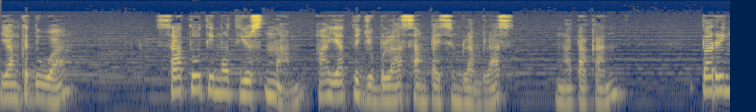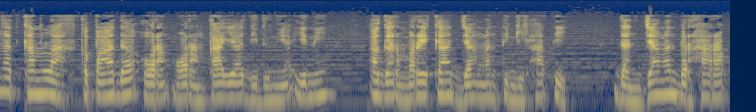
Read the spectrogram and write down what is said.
Yang kedua, 1 Timotius 6 ayat 17 sampai 19 mengatakan, "Peringatkanlah kepada orang-orang kaya di dunia ini agar mereka jangan tinggi hati." Dan jangan berharap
